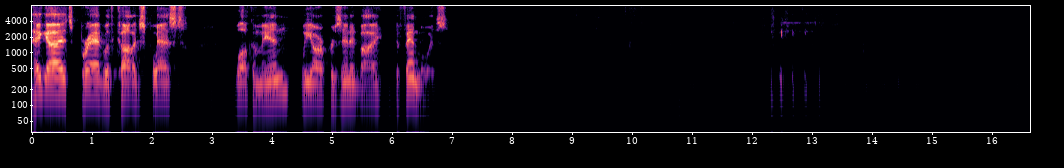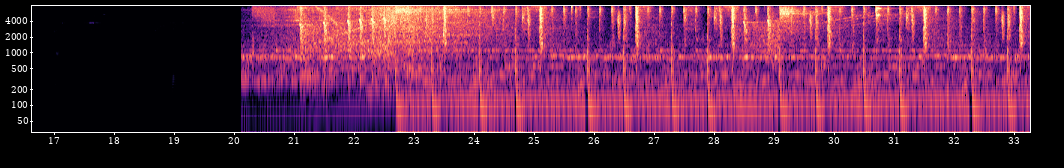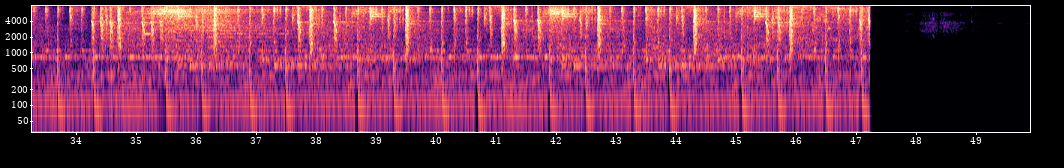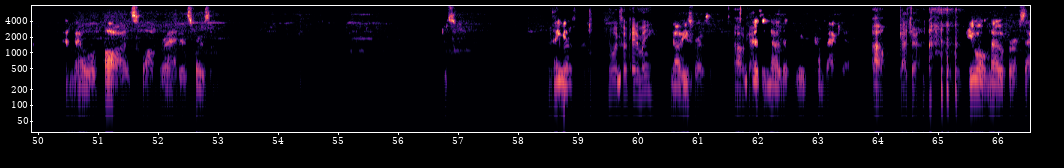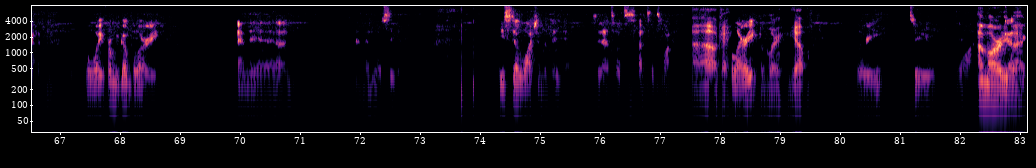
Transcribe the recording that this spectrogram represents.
Hey guys, Brad with College Sports. Welcome in. We are presented by the Fanboys. pause while Brad is frozen. Just Hang he it. He looks okay to me. no, he's frozen. Oh, He okay. doesn't know that we've come back yet. Oh, gotcha. He won't know for a second. We'll wait for him to go blurry, and then and then we'll see it. he's still watching the video. See, that's what's that's what's funny. uh, okay. Blurry. Blurry. Yep. Three, two, one. I'm already Good. back.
